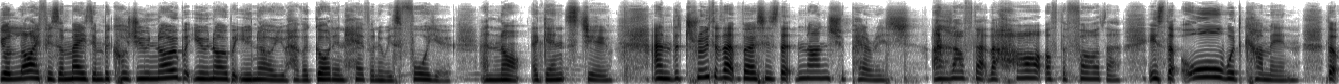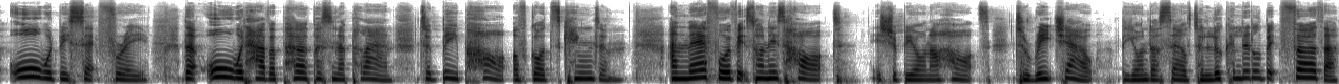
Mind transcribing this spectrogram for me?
your life is amazing because you know, but you know, but you know you have a God in heaven who is for you and not against you. And the truth of that verse is that none should perish I love that. The heart of the Father is that all would come in, that all would be set free, that all would have a purpose and a plan to be part of God's kingdom. And therefore, if it's on His heart, it should be on our hearts to reach out beyond ourselves, to look a little bit further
